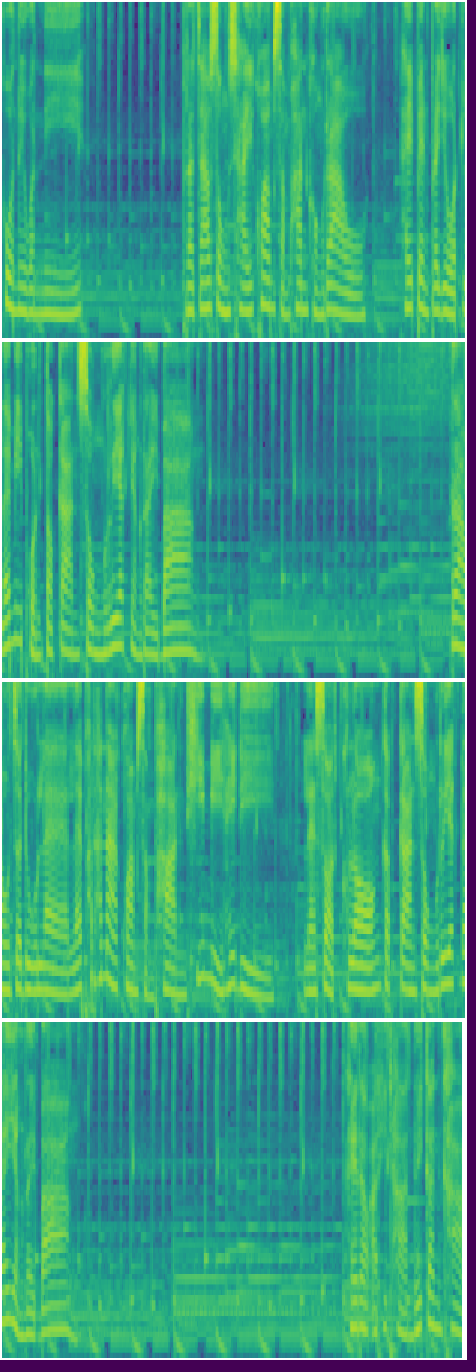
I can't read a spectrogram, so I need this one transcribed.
ควรในวันนี้ พระเจ้าทรงใช้ความสัมพันธ์ของเรา ให้เป็นประโยชน์และมีผลต่อการทรงเรียกอย่างไรบ้าง เราจะดูแลและพัฒนาความสัมพันธ์ที่มีให้ดี และสอดคล้องกับการทรงเรียกได้อย่างไรบ้าง ให้เราอธิษฐานด้วยกันค่ะ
